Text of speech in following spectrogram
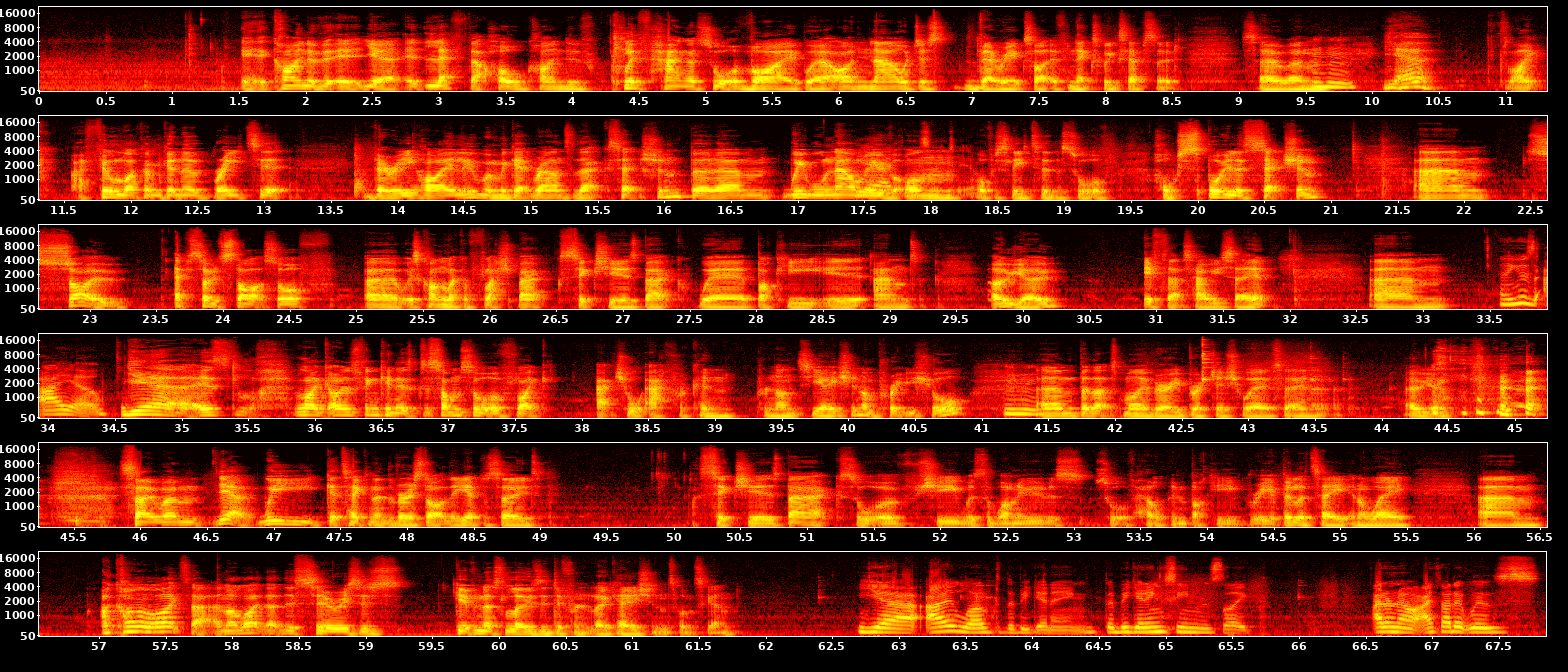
it kind of it, yeah it left that whole kind of cliffhanger sort of vibe where I'm now just very excited for next week's episode. So um, Mm-hmm. yeah, like I feel like I'm gonna rate it very highly when we get round to that section. But um, we will now move so on, too. obviously, to the sort of whole spoilers section. Um, so, episode starts off. Uh, it's kind of like a flashback six years back where Bucky and Oyo, if that's how you say it, um, I think it was Io. yeah, it's like I was thinking it's some sort of like actual African pronunciation. I'm pretty sure, um, but that's my very British way of saying it. Oh yeah. so um, yeah, we get taken at the very start of the episode. Six years back, sort of, she was the one who was sort of helping Bucky rehabilitate in a way. Um, I kind of like that, and I like that this series is giving us loads of different locations once again. Yeah, I loved the beginning. The beginning scene was like, I don't know. I thought it was.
